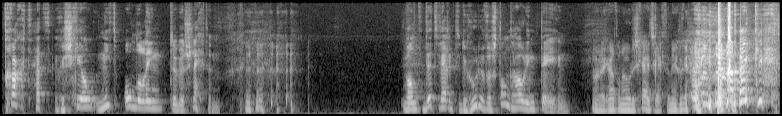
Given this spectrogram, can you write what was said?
tracht het geschil niet onderling te beslechten. Want dit werkt de goede verstandhouding tegen. Oh, dat gaat dan over de scheidsrechter. Nee, dat denk ik.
